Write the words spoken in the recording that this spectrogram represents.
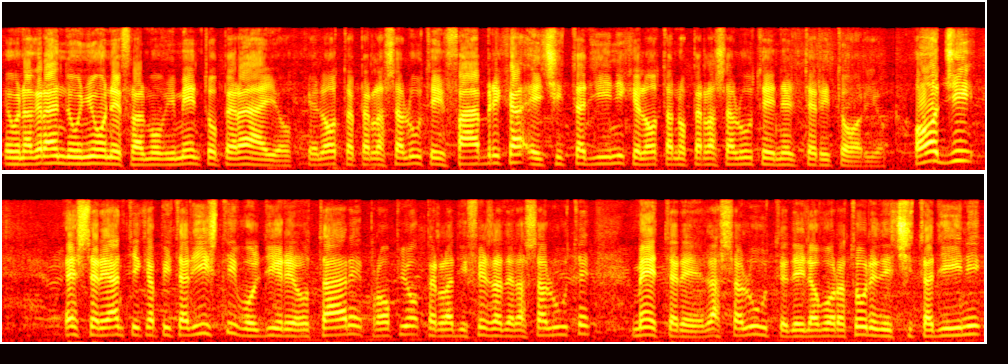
e una grande unione fra il movimento operaio che lotta per la salute in fabbrica e i cittadini che lottano per la salute nel territorio. Oggi essere anticapitalisti vuol dire lottare proprio per la difesa della salute, mettere la salute dei lavoratori e dei cittadini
